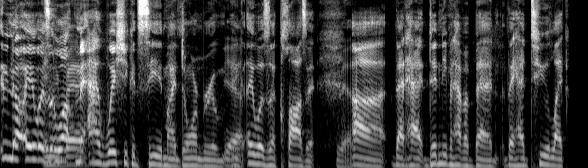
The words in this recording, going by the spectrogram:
No, it was well. Man, I wish you could see my dorm room. Yeah. It, it was a closet Yeah. uh, that had didn't even have a bed. They had two like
